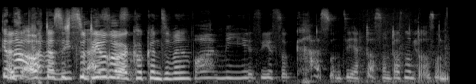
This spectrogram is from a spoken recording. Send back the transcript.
Genau, also auch, dass ich zu dir rüber gucke und so bin, boah, nee, sie ist so krass und sie hat das und das und das und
